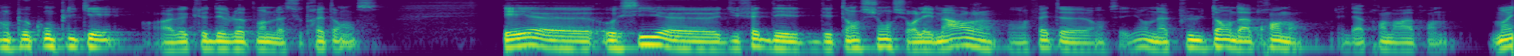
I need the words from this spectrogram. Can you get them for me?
un peu compliqué avec le développement de la sous-traitance. Et euh, aussi euh, du fait des, tensions sur les marges, en fait, euh, on s'est dit on n'a plus le temps d'apprendre et d'apprendre à apprendre. Moi,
